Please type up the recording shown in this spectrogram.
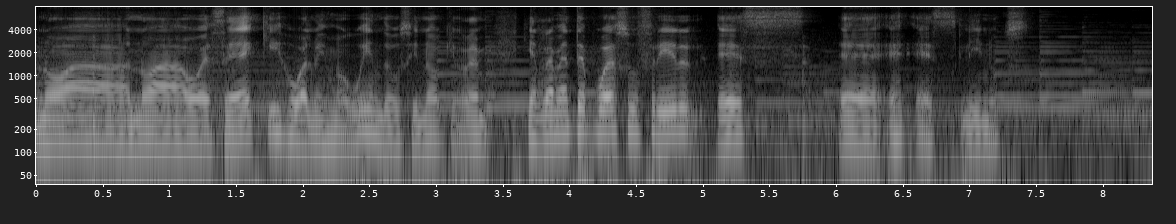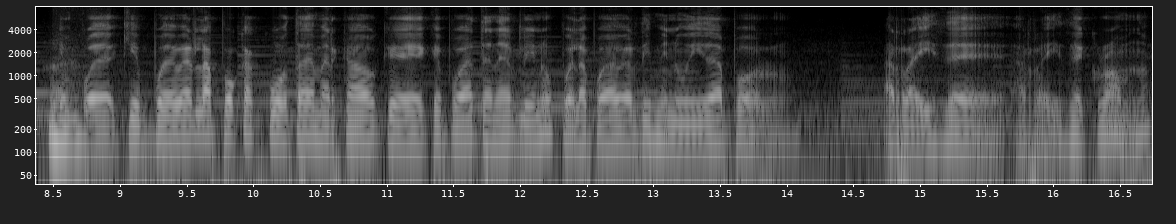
no a, no a OS X o al mismo Windows, sino quien, re- quien realmente puede sufrir es, eh, es, es Linux. Quien puede, quien puede ver la poca cuota de mercado que, que pueda tener Linux, pues la puede ver disminuida por a raíz de a raíz de Chrome, ¿no?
